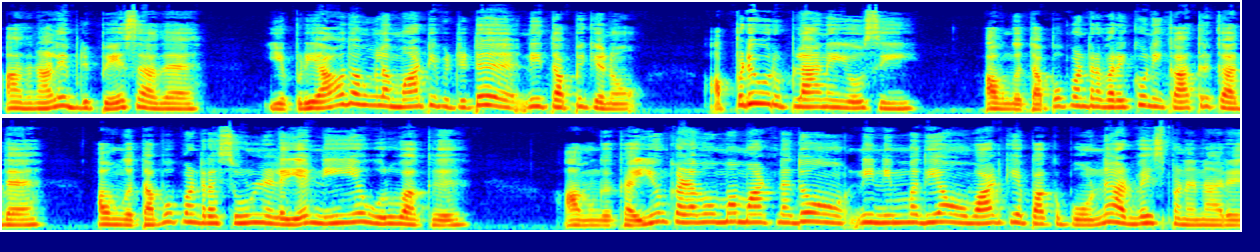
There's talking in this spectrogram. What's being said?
அதனால இப்படி பேசாத. எப்படியாவது அவங்கள மாட்டி விட்டுட்டு நீ தப்பிக்கணும். அப்படி ஒரு பிளானை யோசி. அவங்க தப்பு பண்ணுற வரைக்கும் நீ காத்திருக்காத. அவங்க தப்பு பண்ணுற சூழ்நிலையை நீயே உருவாக்கு. அவங்க கையும் களவுமா மாட்டினதும் நீ நிம்மதியாக உன் வாழ்க்கையை பார்க்க போன்னு அட்வைஸ் பண்ணினாரு.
